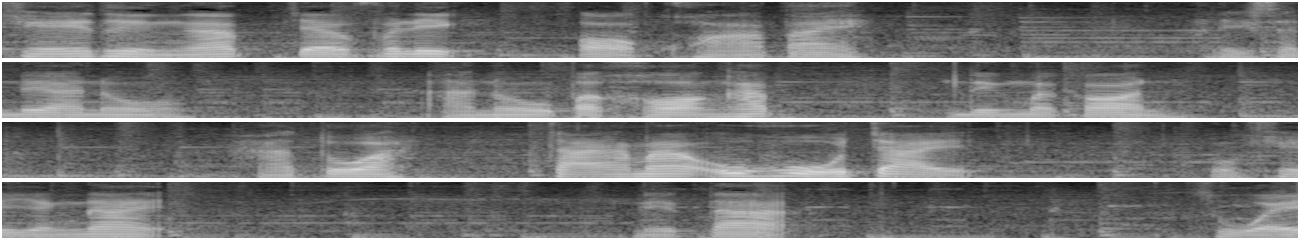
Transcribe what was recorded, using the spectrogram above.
เคถึงครับเจฟฟริกออกขวาไปอเล็กซานเดอร์อาโนอาโนประคองครับ ดึงมาก่อน หาตัวจ่ายมาอู้หูจ่ายโอเคยังได้เนต้าสวย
